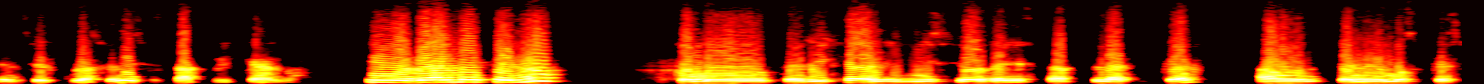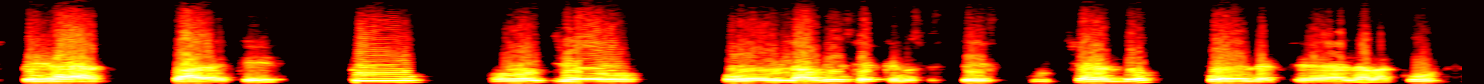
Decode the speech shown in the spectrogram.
en circulación y se está aplicando. Y realmente no. Como te dije al inicio de esta plática, aún tenemos que esperar para que tú o yo o la audiencia que nos esté escuchando puedan acceder a la vacuna.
